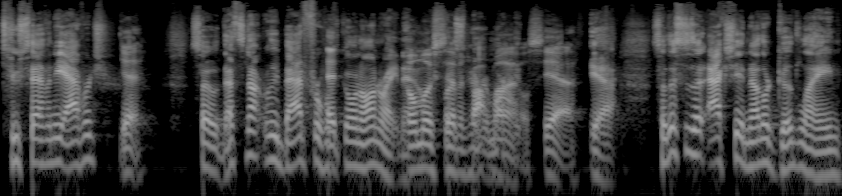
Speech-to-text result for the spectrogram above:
two seventy average. Yeah. So that's not really bad for what's At going on right now. Almost for a spot 700 miles. Yeah. Yeah. So this is a, actually another good lane.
